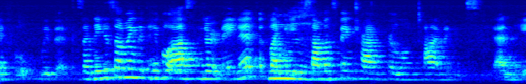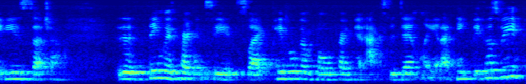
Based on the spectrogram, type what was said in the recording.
careful with it because I think it's something that people ask they don't mean it, but like Mm. if someone's been trying for a long time, it's and it is such a the thing with pregnancy, it's like people can fall pregnant accidentally, and I think because we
